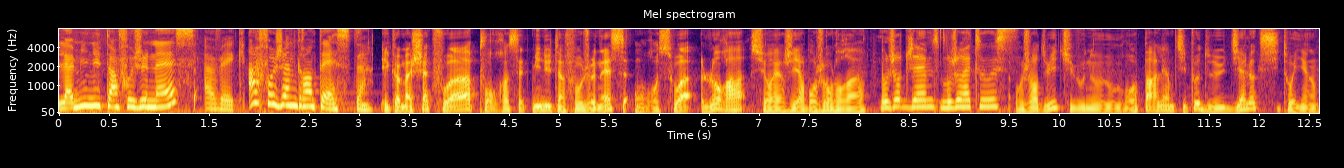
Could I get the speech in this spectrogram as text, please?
La Minute Info Jeunesse avec Info Jeune Grand Est. Et comme à chaque fois, pour cette Minute Info Jeunesse, on reçoit Laura sur RGR. Bonjour Laura. Bonjour James, bonjour à tous. Aujourd'hui, tu veux nous reparler un petit peu du dialogue citoyen.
